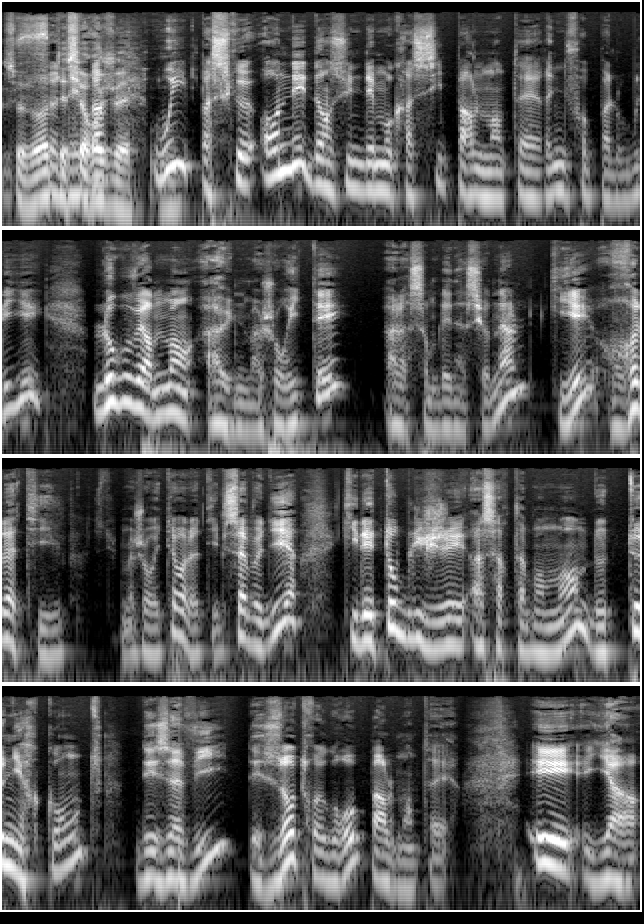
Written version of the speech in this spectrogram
ce, vote et ce rejet. Oui, parce qu'on est dans une démocratie parlementaire, il ne faut pas l'oublier. Le gouvernement a une majorité à l'Assemblée nationale qui est relative. C'est une majorité relative. Ça veut dire qu'il est obligé à certains moments de tenir compte des avis des autres groupes parlementaires. Et il y a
